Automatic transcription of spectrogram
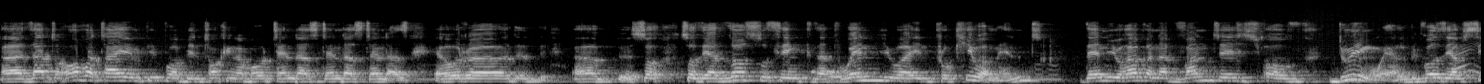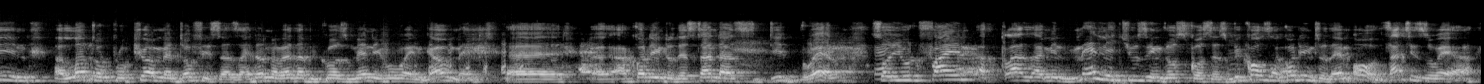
Uh, that over time people have been talking about tenders, tenders, tenders, or uh, uh, so. So there are those who think that when you are in procurement, mm-hmm then you have an advantage of doing well because you have seen a lot of procurement officers. I don't know whether because many who were in government, uh, uh, according to the standards, did well. So you'll find a class, I mean, many choosing those courses because according to them, oh, that is where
